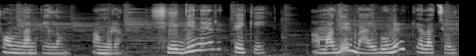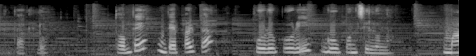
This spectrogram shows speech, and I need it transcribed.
সন্ধান পেলাম আমরা। সেদিনের থেকে আমাদের ভাই বোনের খেলা চলতে থাকল। তবে ব্যাপারটা পুরোপুরি গোপন ছিল না। মা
